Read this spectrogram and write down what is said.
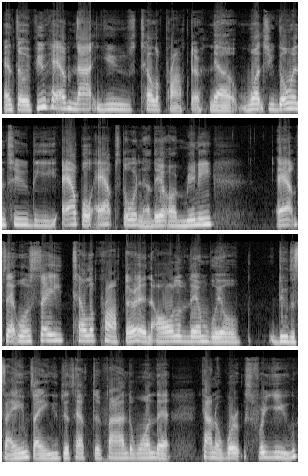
And so, if you have not used teleprompter, now once you go into the Apple App Store, now there are many apps that will say teleprompter, and all of them will do the same thing. You just have to find the one that kind of works for you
